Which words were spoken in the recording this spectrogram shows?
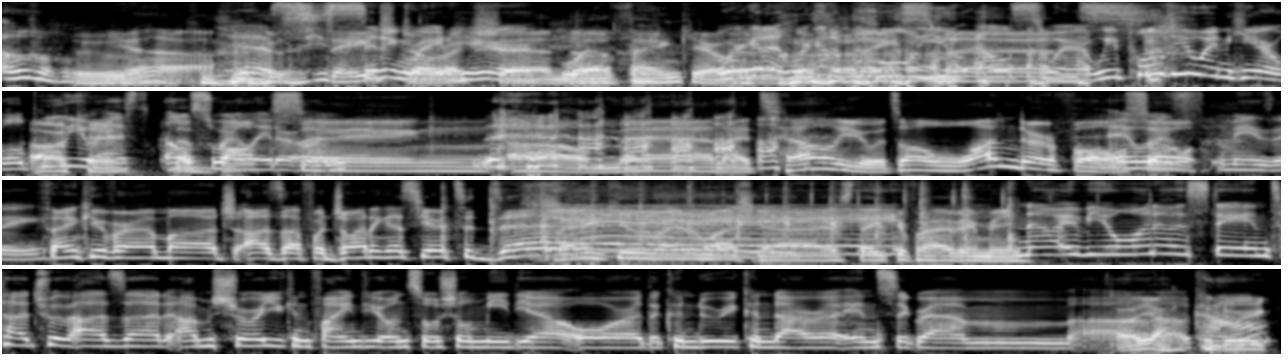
Oh, Yeah. Yes, he's Stage sitting right here. Well, thank you. we're gonna we're gonna pull you elsewhere. We pulled you in here. We'll pull you Okay. es- elsewhere the later on. boxing. oh man, I tell you, it's all wonderful. It so, was amazing. Thank you very much, Azza, for joining us here today. Thank you very much, guys. Thank you for having me. Now, if you want to stay in touch with Azad, I'm sure you can find you on social media or the Kanduri Kandara Instagram uh, Uh, yeah, account.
